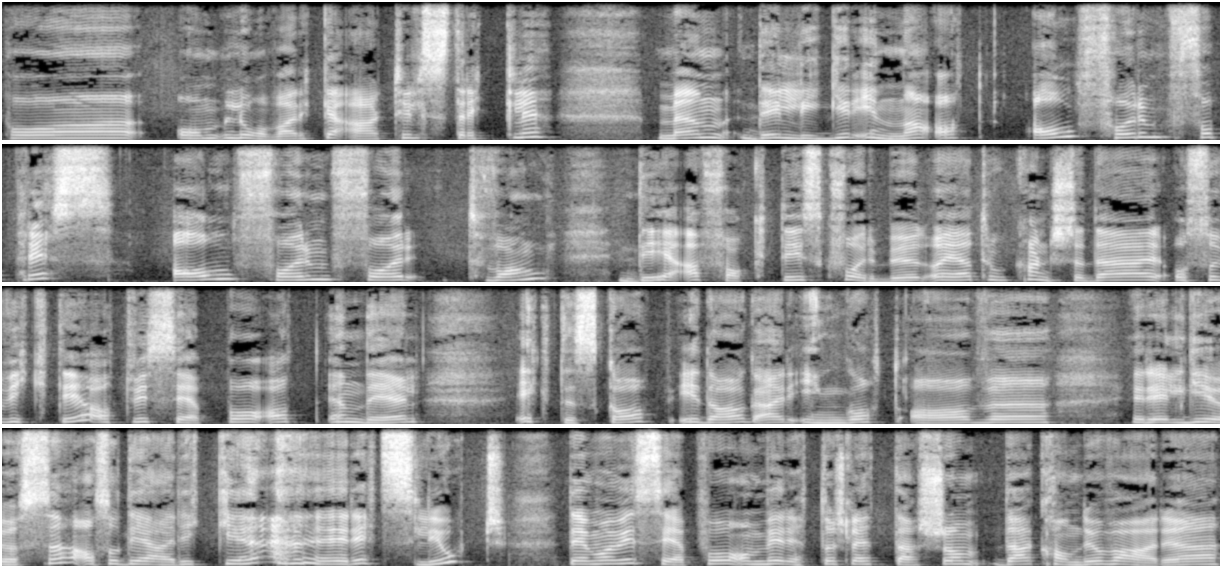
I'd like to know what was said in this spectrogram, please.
på om lovverket er tilstrekkelig, men det ligger inne at all form for press, all form for tvang, det er faktisk forbud. Og jeg tror kanskje det er også viktig at vi ser på at en del ekteskap i dag er inngått av eh, religiøse. Altså de er ikke rettsliggjort. Det må vi se på om vi rett og slett dersom Der kan det jo være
